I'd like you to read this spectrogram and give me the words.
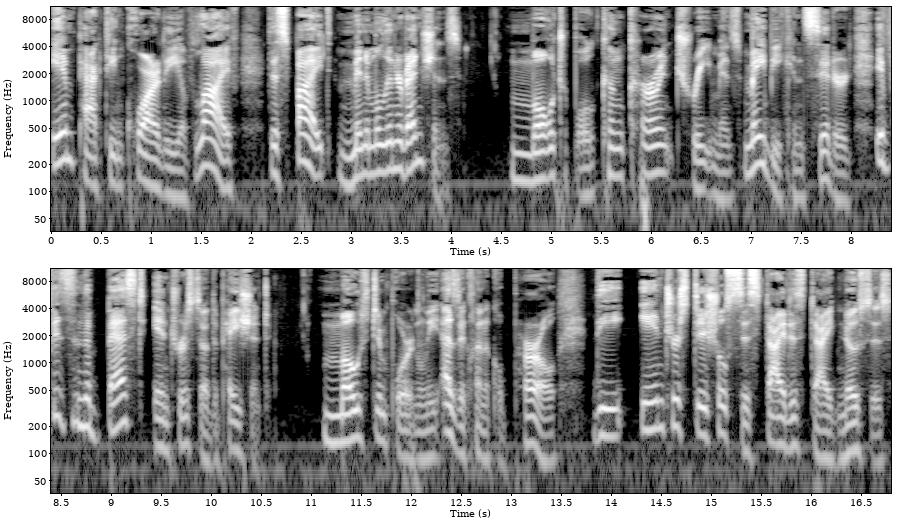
impacting quality of life despite minimal interventions multiple concurrent treatments may be considered if it's in the best interest of the patient. Most importantly, as a clinical pearl, the interstitial cystitis diagnosis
